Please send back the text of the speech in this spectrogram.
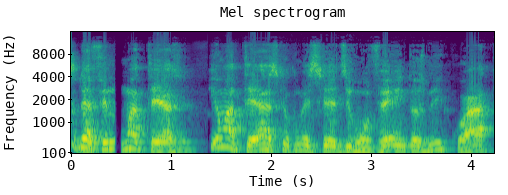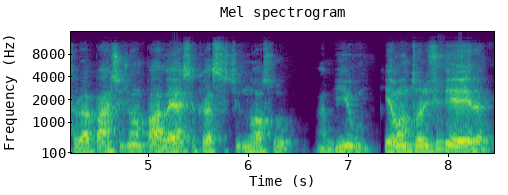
Eu defino uma tese, que é uma tese que eu comecei a desenvolver em 2004, a partir de uma palestra que eu assisti do nosso amigo, que é o Antônio Vieira,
